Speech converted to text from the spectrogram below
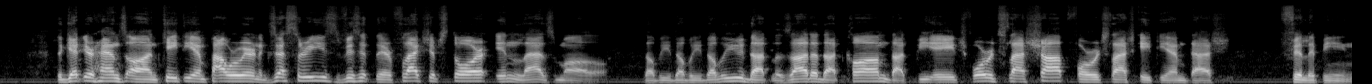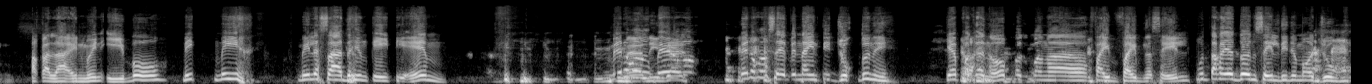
To get your hands on KTM Powerwear and accessories, visit their flagship store in Lasmal. www.lazada.com.ph forward slash shop forward slash KTM dash Philippines. akalain mo yung Ibo, may, may, may Lazada yung KTM. meron kang, meron, kang- meron kang 790 juke dun eh. Kaya pag ano, pag mga 5-5 na sale, punta kayo doon, sale din yung mga juke.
